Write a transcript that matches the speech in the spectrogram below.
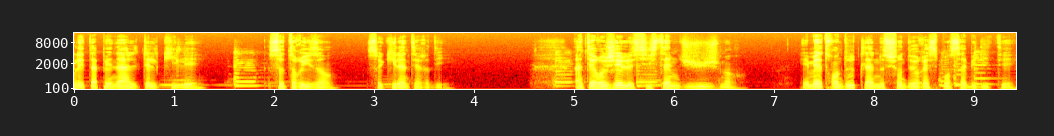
l'état pénal tel qu'il est, s'autorisant ce qu'il interdit. Interroger le système du jugement et mettre en doute la notion de responsabilité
